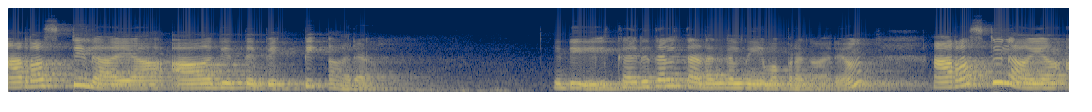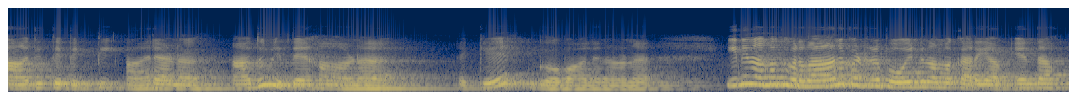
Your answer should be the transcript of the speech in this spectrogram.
അറസ്റ്റിലായ ആദ്യത്തെ വ്യക്തി ആരാ? ഇന്ത്യയിൽ കരുതൽ തടങ്കൽ നിയമപ്രകാരം അറസ്റ്റിലായ ആദ്യത്തെ വ്യക്തി ആരാണ്? അതും ഇദ്ദേഹമാണ്. കെ. ഗോപാലനാണ്. ഇനി നമുക്ക് പ്രധാനപ്പെട്ടൊരു പോയിന്റ് നമുക്കറിയാം. എന്താ?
